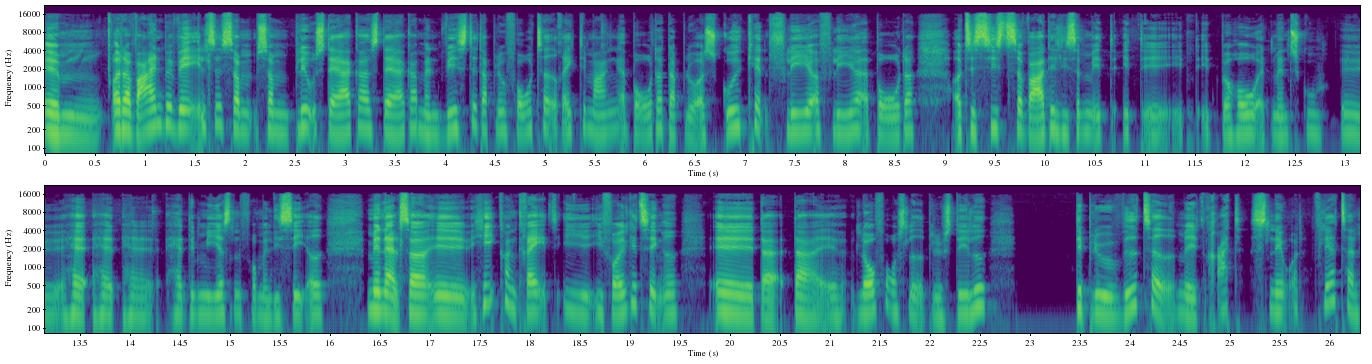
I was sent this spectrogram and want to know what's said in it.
Øhm, og der var en bevægelse, som, som blev stærkere og stærkere. Man vidste, der blev foretaget rigtig mange aborter. Der blev også godkendt flere og flere aborter. Og til sidst så var det ligesom et, et, et, et, et behov, at man skulle øh, have, have, have, have det mere sådan formaliseret. Men altså øh, helt konkret i, i Folketinget, øh, da, da øh, lovforslaget blev stillet, det blev vedtaget med et ret snævert flertal.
